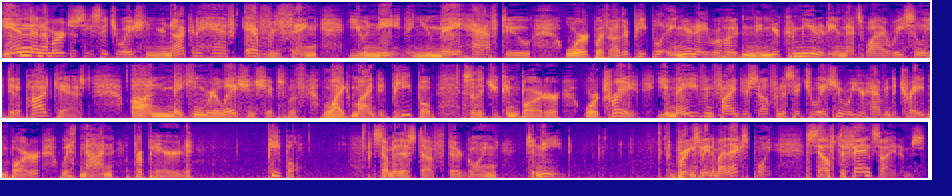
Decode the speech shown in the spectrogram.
in an emergency situation, you're not going to have everything you need. And you may have to work with other people in your neighborhood and in your community. And that's why I recently did a podcast on making relationships with like minded people so that you can barter or trade. You may even find yourself in a situation where you're having to trade and barter with non prepared people. Some of this stuff they're going to need. Brings me to my next point self defense items.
